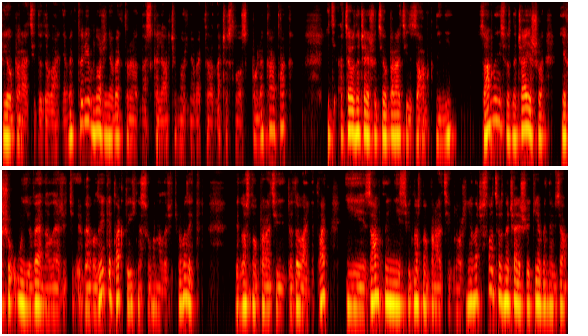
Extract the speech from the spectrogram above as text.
дві операції додавання векторів, множення вектора на скаляр чи множення вектора на число з поля К, так? А це означає, що ці операції замкнені. Замкненість означає, що якщо У і В належить В велике, так, то їхня сума належить В велике. Відносно операції додавання, так? І замкненість відносно операції множення на число, це означає, що який би не взяв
